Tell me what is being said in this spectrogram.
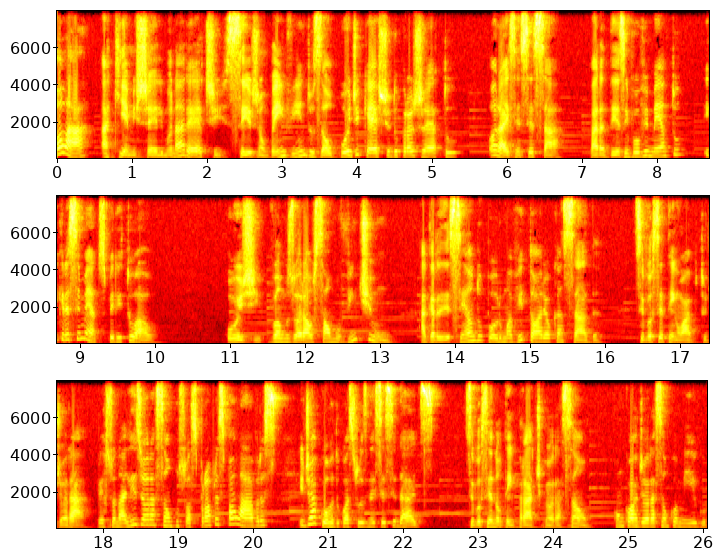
Olá, aqui é Michele Monaretti. Sejam bem-vindos ao podcast do projeto Orais sem Cessar para desenvolvimento e crescimento espiritual. Hoje vamos orar o Salmo 21, agradecendo por uma vitória alcançada. Se você tem o hábito de orar, personalize a oração com suas próprias palavras e de acordo com as suas necessidades. Se você não tem prática em oração, concorde a oração comigo.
